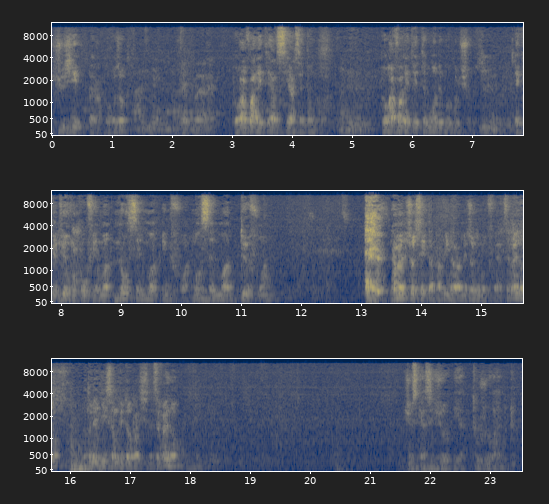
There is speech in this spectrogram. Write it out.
jugés par rapport aux autres? Pour avoir été assis à cet endroit, pour avoir été témoin de beaucoup de choses, et que Dieu vous confirme non seulement une fois, non seulement deux fois, la même chose c'est à Paris dans la maison de mon frère. C'est vrai, non? Dans ton église, comme plutôt participé. C'est vrai, non? Jusqu'à ce jour, il y a toujours un doute.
